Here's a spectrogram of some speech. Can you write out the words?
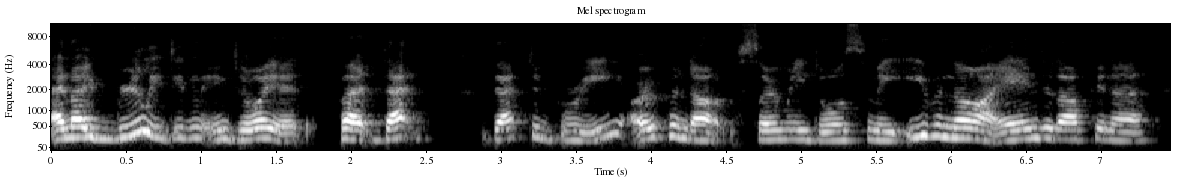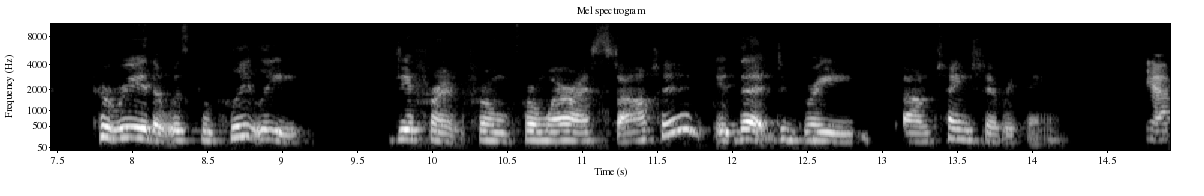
and I really didn't enjoy it. But that that degree opened up so many doors for me, even though I ended up in a career that was completely different from from where I started. It, that degree um, changed everything. Yeah,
